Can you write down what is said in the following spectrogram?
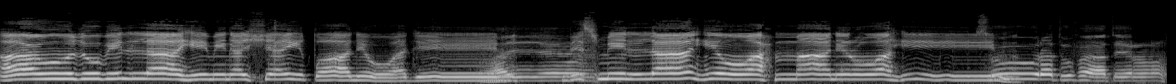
أعوذ بالله من الشيطان الرجيم. بسم الله الرحمن الرحيم. سورة فاطر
